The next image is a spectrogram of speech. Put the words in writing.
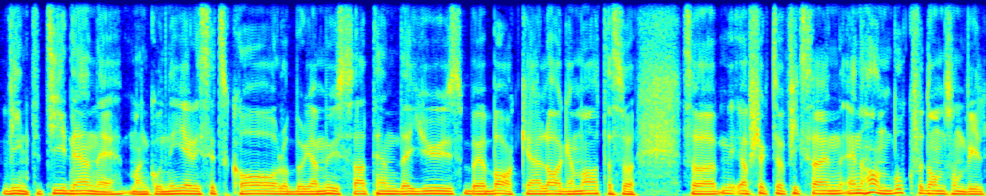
vintertiden när man går ner i sitt skal och börjar mysa, tända ljus, börjar baka, laga mat. Alltså, så jag försökte fixa en, en handbok för de som vill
